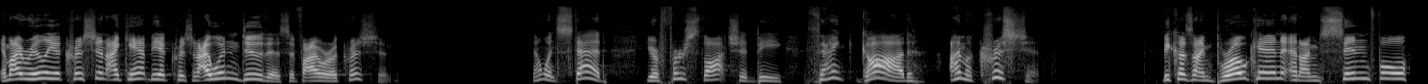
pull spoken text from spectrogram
Am I really a Christian? I can't be a Christian. I wouldn't do this if I were a Christian. No, instead, your first thought should be, thank God I'm a Christian because I'm broken and I'm sinful,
